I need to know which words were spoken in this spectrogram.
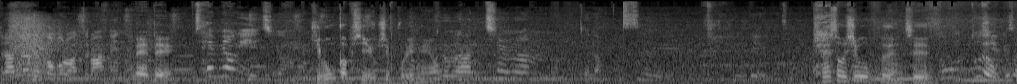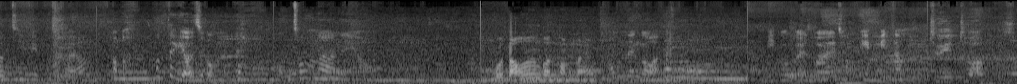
라면을 먹으러 왔어, 라면을. 네네. 세 명이 지금 기본값이 60불이네요. 그러면 한 7만 원 되나? 근데 최소 15%. 또, 또 여기서 TV 붙어요? 어, 선택의 여지가 없는데? 엄청나네요. 뭐 나오는 건 없나요? 없는 것 같아요. 미국에서의 첫 끼입니다. 트위터 앞에서.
